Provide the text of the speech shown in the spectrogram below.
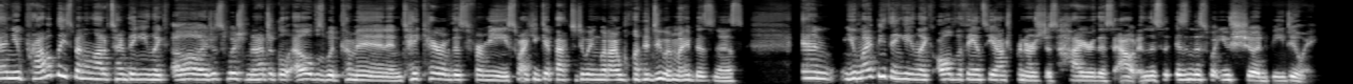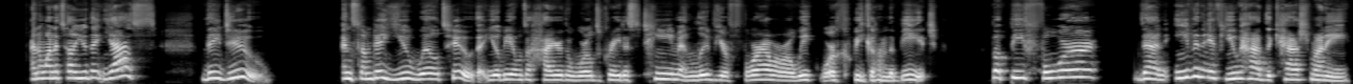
And you probably spend a lot of time thinking like, oh, I just wish magical elves would come in and take care of this for me so I could get back to doing what I want to do in my business. And you might be thinking like all the fancy entrepreneurs just hire this out. And this isn't this what you should be doing? And I want to tell you that yes, they do. And someday you will too, that you'll be able to hire the world's greatest team and live your four hour a week work week on the beach. But before then, even if you had the cash money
